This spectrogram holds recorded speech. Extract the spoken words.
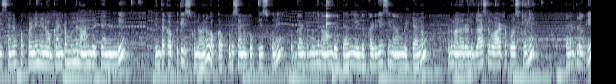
ఈ శనగపప్పు అండి నేను ఒక గంట ముందు నానబెట్టానండి. ఇంత కప్పు తీసుకున్నాను ఒక కప్పుడు శనగపప్పు తీసుకుని ఒక గంట ముందు నానబెట్టాను. నీళ్ళు కడిగేసి నానబెట్టాను. ఇప్పుడు మనం రెండు గ్లాసులు వాటర్ పోసుకొని దాంట్లోకి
